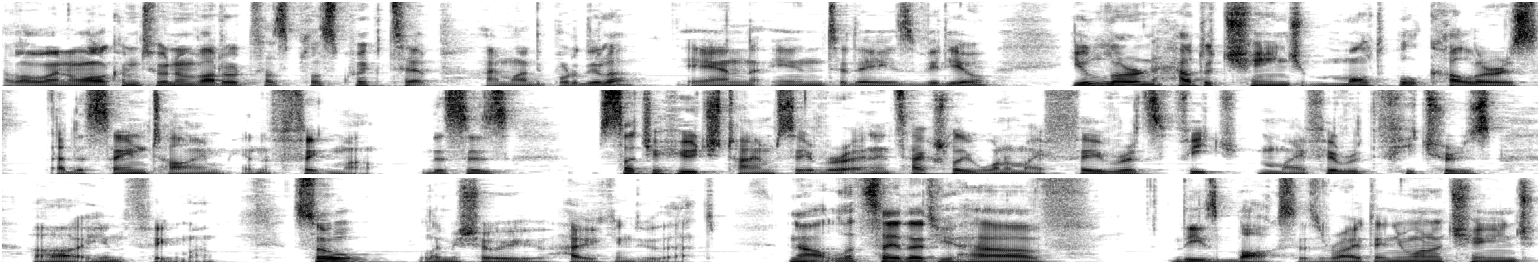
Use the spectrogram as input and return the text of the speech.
Hello and welcome to an Envato Plus quick tip. I'm Adi Purdila and in today's video you'll learn how to change multiple colors at the same time in Figma. This is such a huge time saver and it's actually one of my favorites my favorite features uh, in Figma. So let me show you how you can do that. Now let's say that you have these boxes, right? And you want to change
